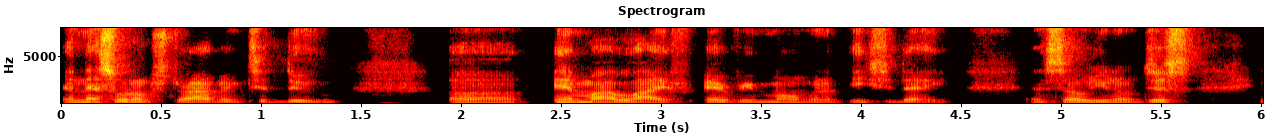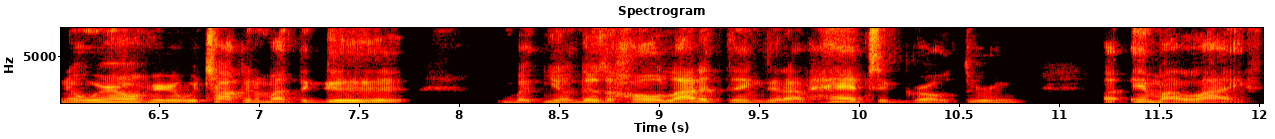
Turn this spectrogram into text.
And that's what I'm striving to do uh, in my life every moment of each day. And so, you know, just you know, we're on here, we're talking about the good, but you know, there's a whole lot of things that I've had to grow through uh, in my life.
